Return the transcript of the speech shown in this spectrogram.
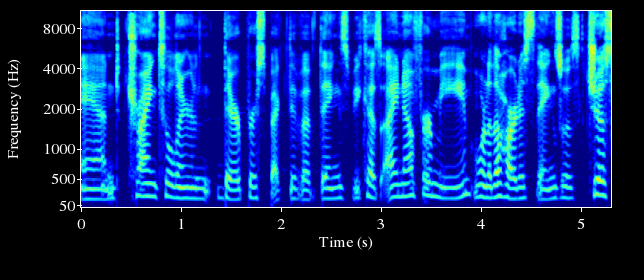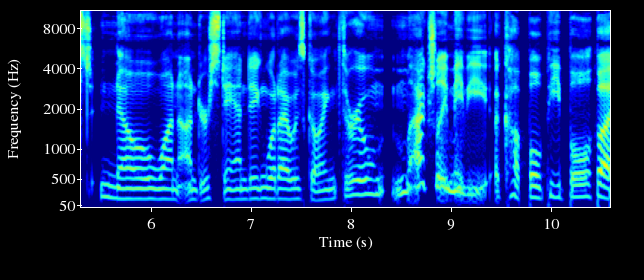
and trying to learn their perspective of things. Because I know for me, one of the hardest things was just no one understanding what I was going through. Actually, maybe a couple people, but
